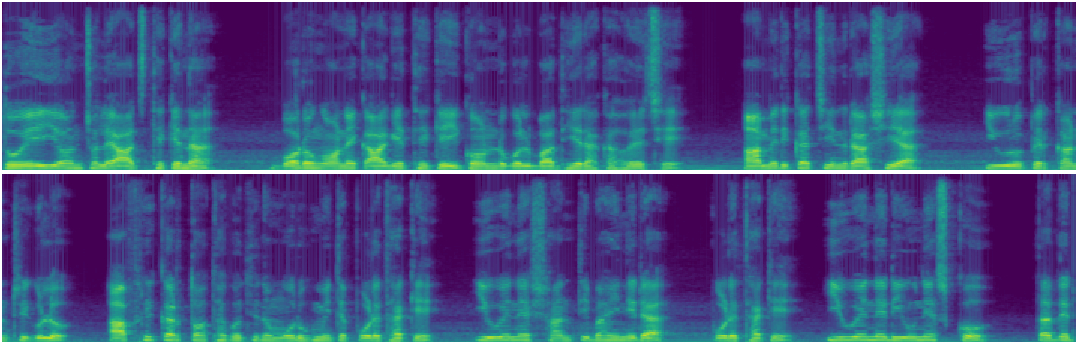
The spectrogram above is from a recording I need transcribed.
তো এই অঞ্চলে আজ থেকে না বরং অনেক আগে থেকেই গণ্ডগোল বাঁধিয়ে রাখা হয়েছে আমেরিকা চীন রাশিয়া ইউরোপের কান্ট্রিগুলো আফ্রিকার তথাকথিত মরুভূমিতে পড়ে থাকে ইউএনের শান্তি বাহিনীরা পড়ে থাকে ইউএনের ইউনেস্কো তাদের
